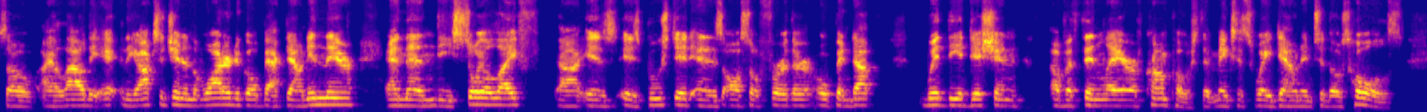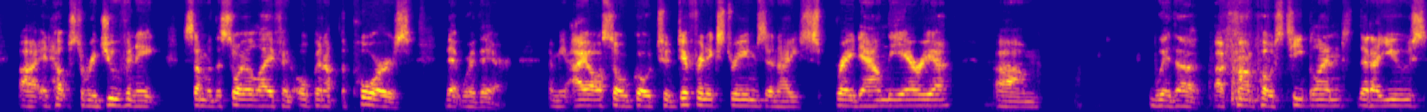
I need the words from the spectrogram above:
So I allow the, the oxygen and the water to go back down in there. And then the soil life uh, is, is boosted and is also further opened up with the addition of a thin layer of compost that makes its way down into those holes. Uh, it helps to rejuvenate some of the soil life and open up the pores that were there. I mean, I also go to different extremes and I spray down the area um, with a, a compost tea blend that I use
